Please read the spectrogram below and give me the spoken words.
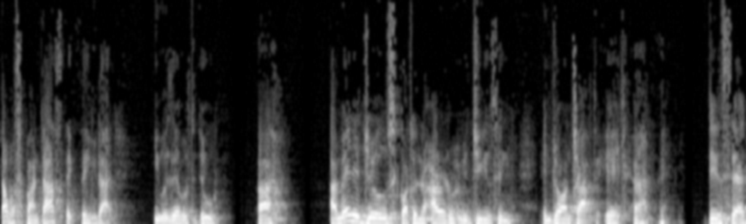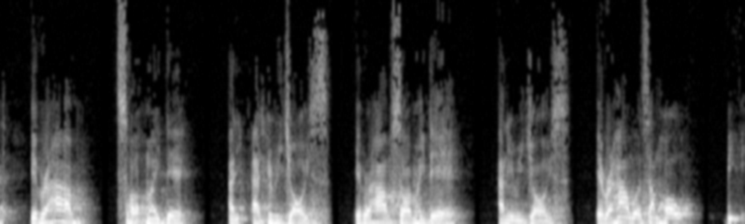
that was a fantastic thing that he was able to do. Uh, and many Jews got in an argument with Jesus in, in John chapter 8. Jesus said, Abraham saw my day and, and he rejoiced. Abraham saw my day and he rejoiced. Abraham was somehow be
